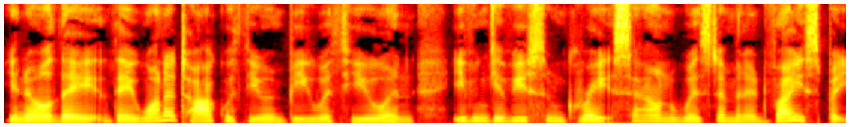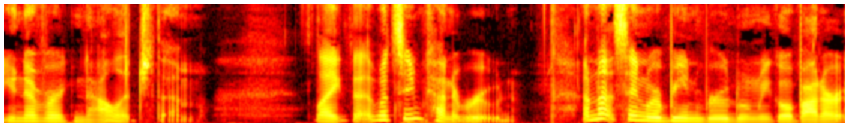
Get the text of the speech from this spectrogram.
You know, they, they want to talk with you and be with you and even give you some great sound wisdom and advice, but you never acknowledge them. Like, that would seem kind of rude. I'm not saying we're being rude when we go about our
